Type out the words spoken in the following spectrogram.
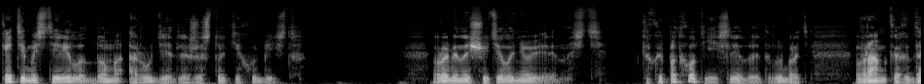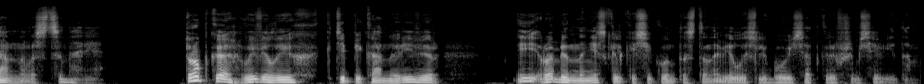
Кэти мастерила дома орудие для жестоких убийств. Робин ощутила неуверенность. Какой подход ей следует выбрать в рамках данного сценария? Тропка вывела их к Типикану-Ривер, и Робин на несколько секунд остановилась, любуясь открывшимся видом.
